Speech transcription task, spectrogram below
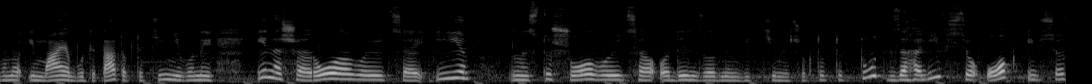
воно і має бути. Та? Тобто тіні вони і нашаровуються, і стушовуються один з одним відтіночок. Тобто тут взагалі все ок і все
